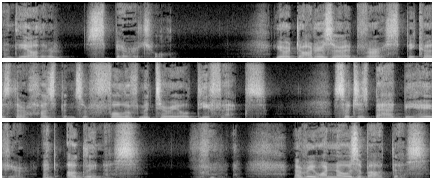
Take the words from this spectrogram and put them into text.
and the other spiritual. Your daughters are adverse because their husbands are full of material defects, such as bad behavior and ugliness. Everyone knows about this.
